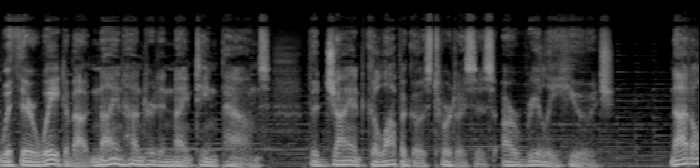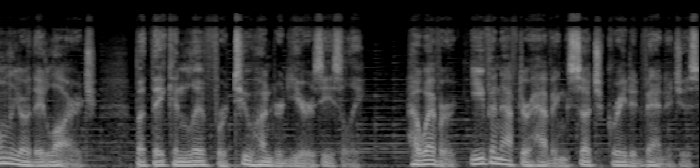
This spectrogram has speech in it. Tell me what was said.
With their weight about 919 pounds, the giant Galapagos tortoises are really huge. Not only are they large, but they can live for 200 years easily. However, even after having such great advantages,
